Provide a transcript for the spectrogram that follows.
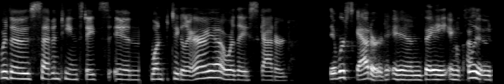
Were those 17 states in one particular area or were they scattered? They were scattered and they include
